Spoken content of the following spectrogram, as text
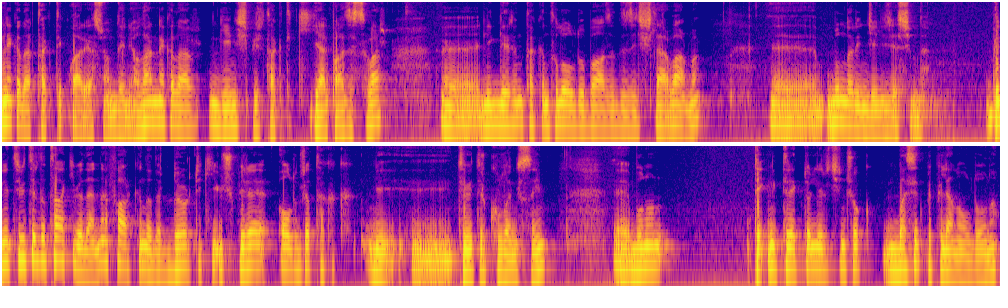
ne kadar taktik varyasyon deniyorlar, ne kadar geniş bir taktik yelpazesi var. E, liglerin takıntılı olduğu bazı dizilişler var mı? E, bunları inceleyeceğiz şimdi. Beni Twitter'da takip edenler farkındadır. 4-2-3-1'e oldukça takık bir e, Twitter kullanıcısıyım. E, bunun teknik direktörler için çok basit bir plan olduğunu,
